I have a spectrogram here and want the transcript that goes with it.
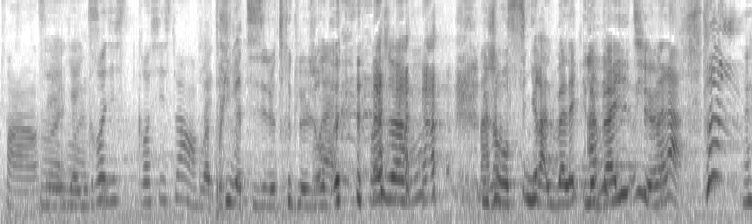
Enfin, il Ouais, y a ouais, une grosse, his- grosse histoire en On va fait. privatiser le truc le jour, de- Ouais, j'avoue. Bah le jour où non. on signera le, balai- le Ah oui, bail. oui, tu vois. Voilà.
